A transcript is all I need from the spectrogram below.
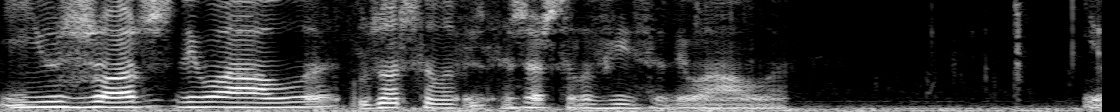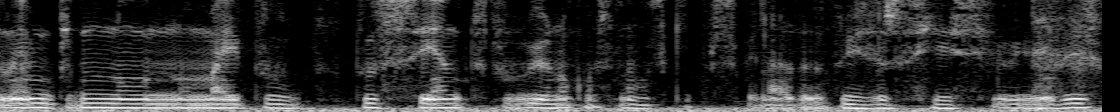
E o Jorge deu a aula, O Jorge Salavisa. Jorge Salavisa deu a aula. E lembro no, no meio do, do centro, eu não consegui, não consegui perceber nada do exercício. E ele disse:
